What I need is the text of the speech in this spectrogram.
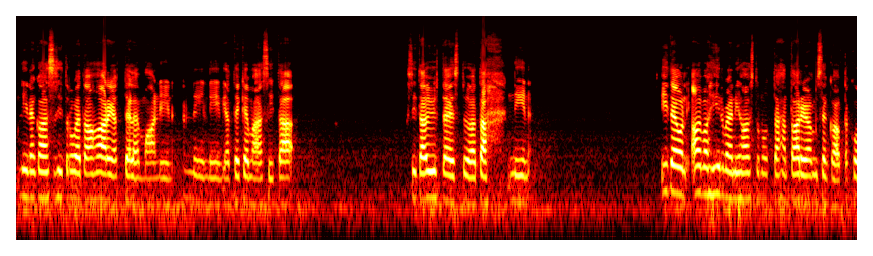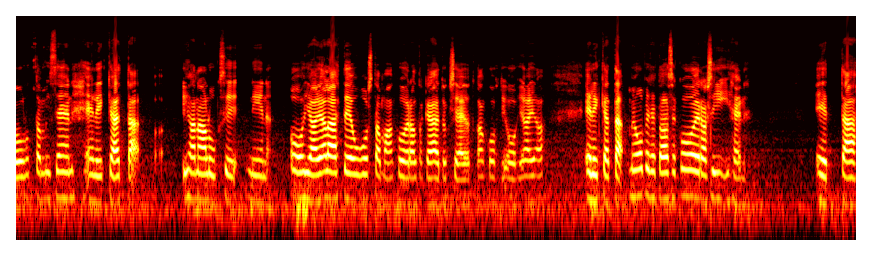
niiden kanssa sit ruvetaan harjoittelemaan niin, niin, niin, ja tekemään sitä sitä yhteistyötä, niin itse on aivan hirveän ihastunut tähän tarjoamisen kautta kouluttamiseen. Eli että ihan aluksi niin ohjaaja lähtee uustamaan koiralta käytöksiä, jotka on kohti ohjaajaa. Eli että me opetetaan se koira siihen, että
